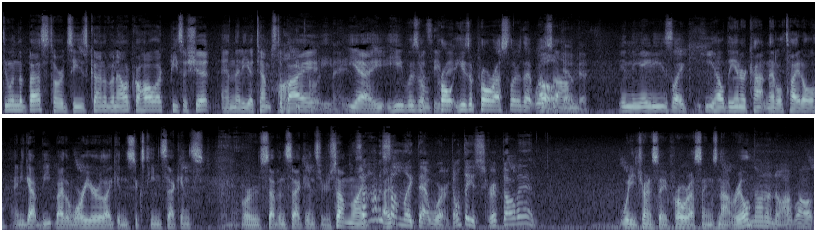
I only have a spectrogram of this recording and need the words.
doing the best towards he's kind of an alcoholic piece of shit and that he attempts to Honky buy Tonk yeah he, he was What's a pro he's a pro wrestler that was oh, okay, um, okay. in the 80s like he held the intercontinental title and he got beat by the warrior like in 16 seconds or 7 seconds or something like so how does I- something like that work? Don't they script all that? what are you trying to say pro wrestling's not real No, no, no. I, well,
